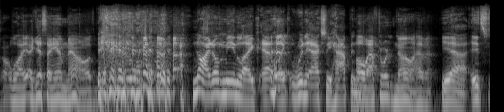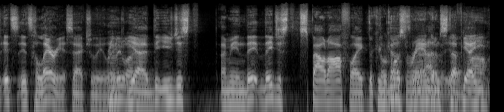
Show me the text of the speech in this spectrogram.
Oh, well, I, I guess I am now. No, I don't mean like at, like when it actually happened. oh, afterwards? No, I haven't. yeah, it's it's it's hilarious actually. Like, Really? Yeah, the, you just. I mean, they they just spout off like the concussed, most random it, stuff. yeah. Yeah. Wow. you-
